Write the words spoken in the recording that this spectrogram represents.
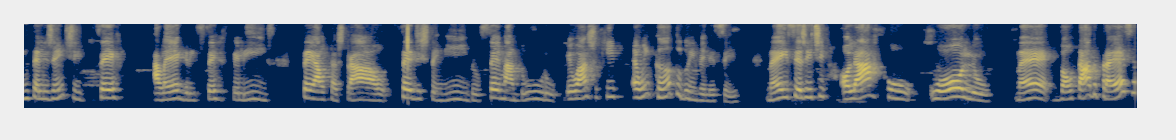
inteligente, ser alegre, ser feliz, ser alto astral, ser destemido, ser maduro, eu acho que é um encanto do envelhecer, né? E se a gente olhar com o olho, né, voltado para essa,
